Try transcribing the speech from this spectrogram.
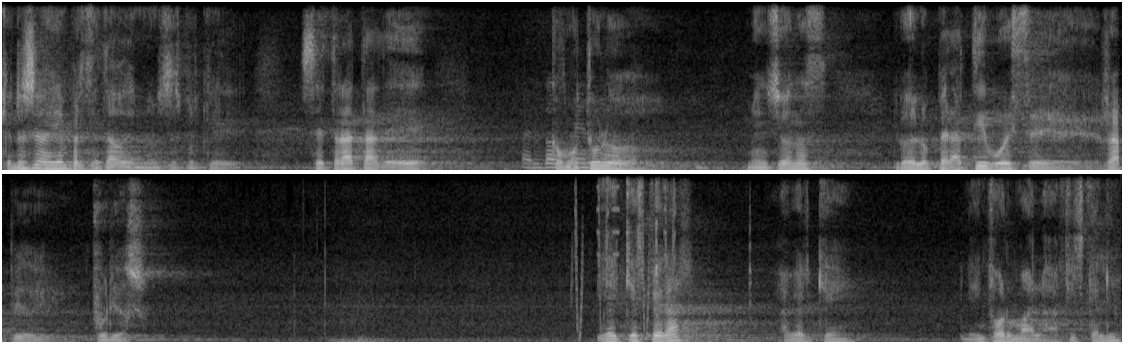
que no se habían presentado denuncias porque se trata de, como tú lo mencionas, lo del operativo este rápido y furioso. Y hay que esperar a ver qué informa la Fiscalía.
